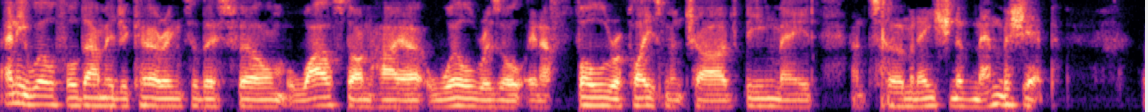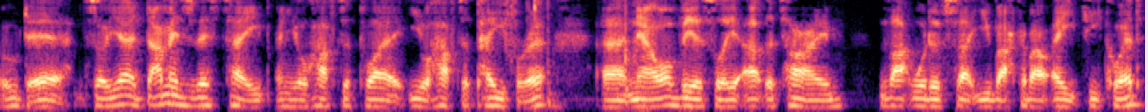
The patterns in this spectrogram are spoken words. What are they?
Any willful damage occurring to this film whilst on hire will result in a full replacement charge being made and termination of membership. Oh dear. So yeah, damage this tape and you'll have to play. You'll have to pay for it. Uh, now, obviously, at the time, that would have set you back about eighty quid,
